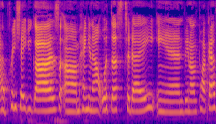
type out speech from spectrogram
I appreciate you guys um, hanging out with us today and being on the podcast.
